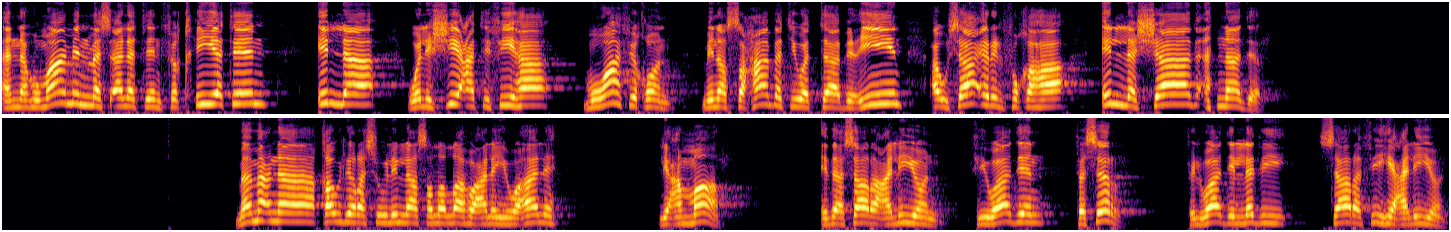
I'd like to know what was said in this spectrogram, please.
أنه ما من مسألة فقهية إلا وللشيعة فيها موافق من الصحابة والتابعين أو سائر الفقهاء إلا الشاذ النادر. ما معنى قول رسول الله صلى الله عليه وآله؟ لعمار. إذا سار علي في واد فسر في الوادي الذي سار فيه علي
